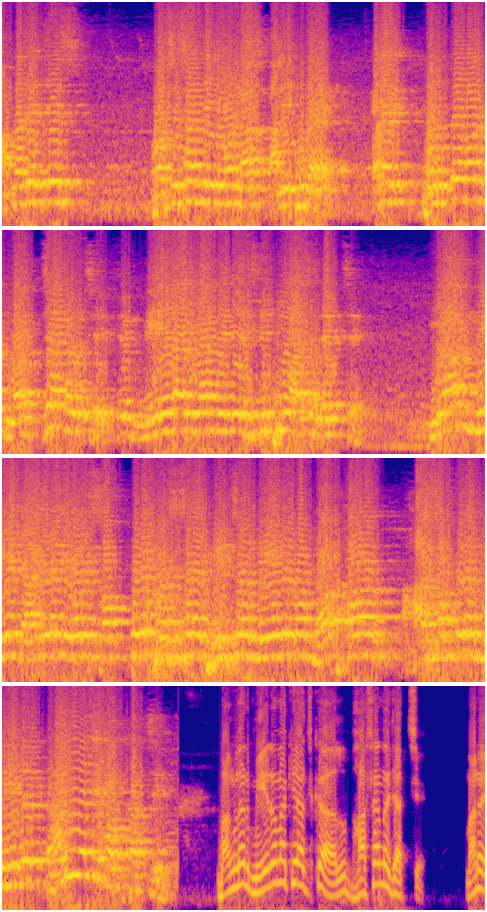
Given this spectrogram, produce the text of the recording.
আপনাদের যে প্রসেসর যে যেমন কালীপুরায় মানে বলতে আমার লজ্জা করছে যে মেয়েরা ইয়ার মেয়ে এসডিপিও আছে দেখছে। ইয়ার মেয়ে দাঁড়িয়ে দাঁড়িয়ে এবারে সব থেকে প্রসেসরে ভিড় ছিল, মেয়েদের এবং মদ খাওয়ার হার সব থেকে মেয়েদের দাঁড়িয়ে দাঁড়িয়ে মদ খাচ্ছে। বাংলার মেয়েরা নাকি আজকাল ভাসানে যাচ্ছে মানে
